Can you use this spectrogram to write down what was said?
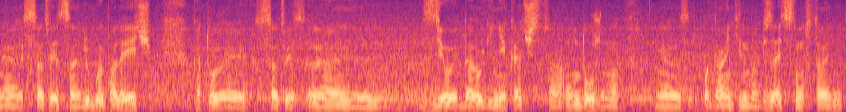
Э, соответственно, любой подрядчик, который соответственно, сделает дороги некачественно, он должен по гарантийным обязательствам устранить.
